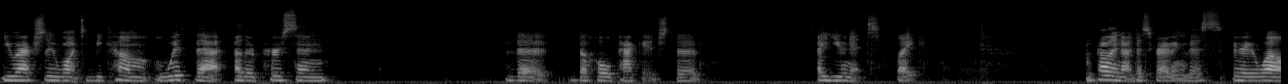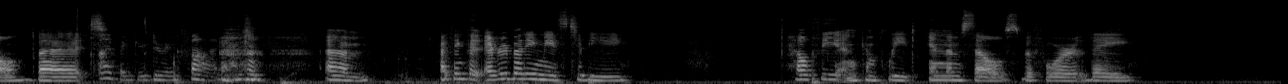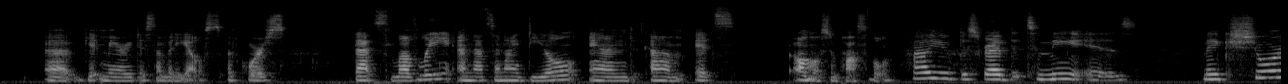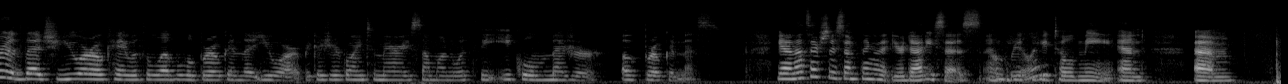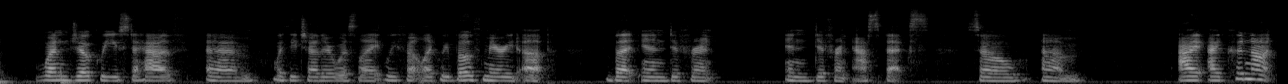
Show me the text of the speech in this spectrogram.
you actually want to become with that other person the the whole package, the a unit. Like I'm probably not describing this very well, but I think you're doing fine. um, I think that everybody needs to be healthy and complete in themselves before they uh, get married to somebody else. Of course, that's lovely and that's an ideal, and um, it's almost impossible. How you've described it to me is make sure that you are okay with the level of broken that you are because you're going to marry someone with the equal measure of brokenness. Yeah, and that's actually something that your daddy says. And Oh, really? He, he told me. And um, one joke we used to have um, with each other was like we felt like we both married up, but in different in different aspects. So um, I I could not.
